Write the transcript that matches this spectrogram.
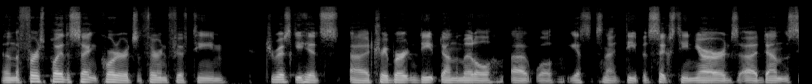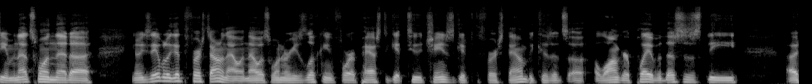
And then the first play of the second quarter, it's a third and 15. Trubisky hits uh, Trey Burton deep down the middle. Uh, well, I guess it's not deep; it's 16 yards uh, down the seam, and that's one that uh, you know he's able to get the first down on that one. That was one where he's looking for a pass to get to the chains to get to the first down because it's a, a longer play. But this is the uh,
